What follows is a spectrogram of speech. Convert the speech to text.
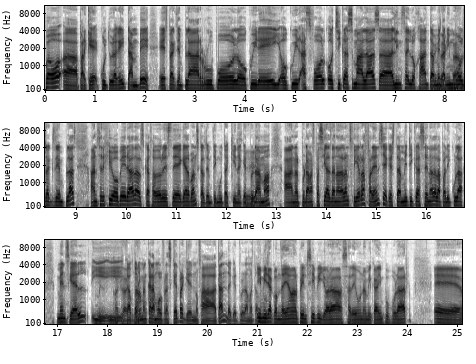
però uh, perquè cultura gay també és, per exemple, RuPaul o Queer A o Queer as Folk o Chiques Males, uh, Lindsay Lohan, també Exacte. tenim molts exemples. En Sergio Vera, dels Cazadores de Gelbans, que els hem tingut aquí en aquest Sí. programa, en el programa especial de Nadal ens feia referència a aquesta mítica escena de la pel·lícula Men's Girl i, i que ho tenim encara molt fresquet perquè no fa tant d'aquest programa tampoc. I mira, com dèiem al principi, jo ara seré una mica impopular, eh,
